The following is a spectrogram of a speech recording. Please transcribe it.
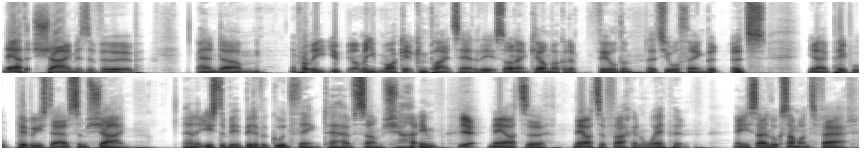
now that shame is a verb and um probably you, I mean you might get complaints out of this I don't care I'm not going to field them that's your thing but it's you know people people used to have some shame and it used to be a bit of a good thing to have some shame Yeah. now it's a now it's a fucking weapon and you say look someone's fat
